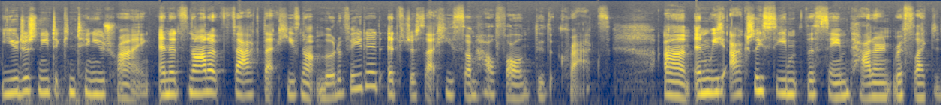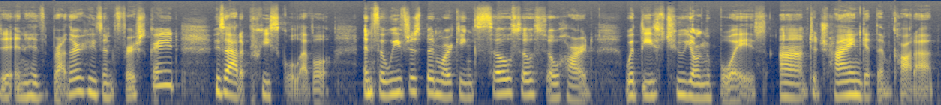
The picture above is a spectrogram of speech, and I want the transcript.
You just need to continue trying. And it's not a fact that he's not motivated, it's just that he's somehow fallen through the cracks. Um, and we actually see the same pattern reflected in his brother, who's in first grade, who's at a preschool level. And so we've just been working so, so, so hard with these two young boys um, to try and get them caught up.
